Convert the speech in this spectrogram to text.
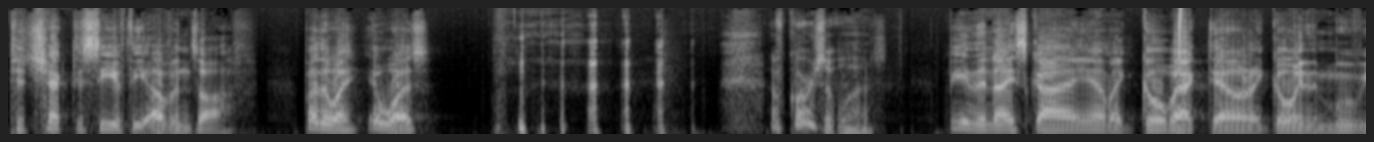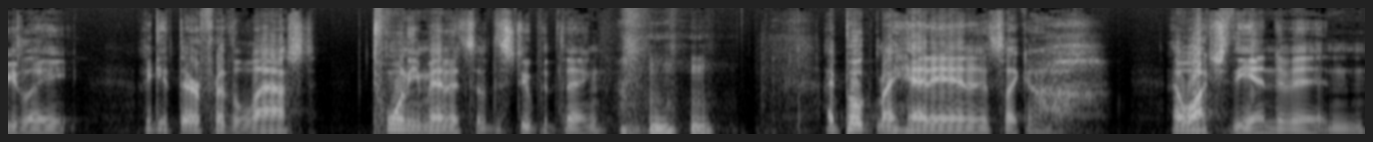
to check to see if the oven's off. By the way, it was. Of course it was. Being the nice guy I am, I go back down and I go in the movie late. I get there for the last 20 minutes of the stupid thing. I poked my head in and it's like, oh, I watched the end of it and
